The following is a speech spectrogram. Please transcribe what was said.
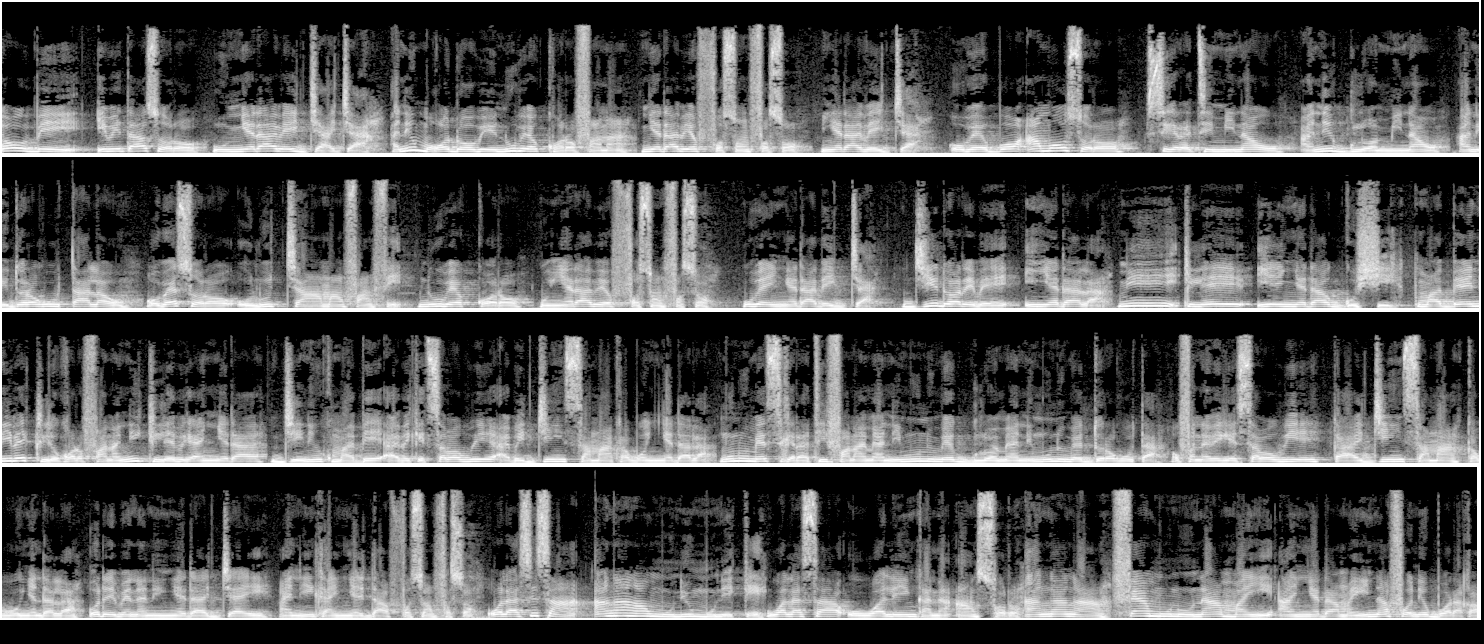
dɔw be yen i be t'a sɔrɔ u ɲɛda bɛ jaja ani mɔgɔ dɔw be n'u bɛ kɔrɔ fana ɲɛda bɛ fɔsɔn fɔsɔn ɲɛda bɛ ja o bɛ bɔ an b'o sɔrɔ sigɛrɛti minaw ani gulɔ minaw ani dɔrɔgu talaw o bɛ sɔrɔ olu caaman fan fɛ n'u bɛ kɔrɔ u ɲɛda bɛ fɔsɔn fɔsɔn u bɛ ɲɛda bɛ ja ji dɔ de bɛ ɲɛda la ni tile ye ɲɛda gosi kuma bɛɛ n'i bɛ tile kɔrɔ fana ni tile bɛ ka ɲɛda jeni kuma bɛɛ a bɛ kɛ sababu ye a bɛ ji sama ka bɔ ɲɛda la minnu bɛ sigarati fana mɛn ani minnu bɛ gulɔ mɛn ani minnu bɛ dɔrɔgu ta o fana bɛ kɛ sababu ye ka ji sama ka bɔ ɲɛda la o de bɛ na ni ɲɛda ja ye ani ka ɲɛda fɔsɔn fɔsɔn o la sisan an k'an ka mun ni mun de kɛ walasa o wale kana an sɔrɔ an k'an ka fɛn minnu n'a man ɲi an ɲɛda ma i n'a fɔ ne bɔra ka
